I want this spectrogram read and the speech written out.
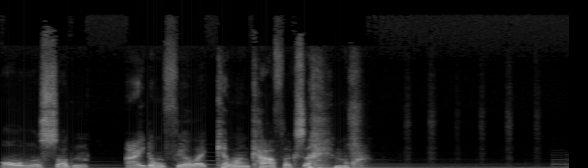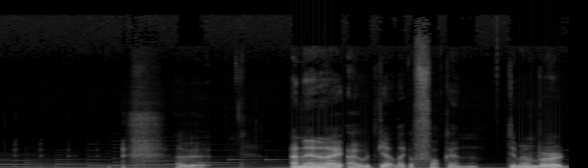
All of a sudden, I don't feel like killing Catholics anymore." And then I, I would get like a fucking. Do you remember? Do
